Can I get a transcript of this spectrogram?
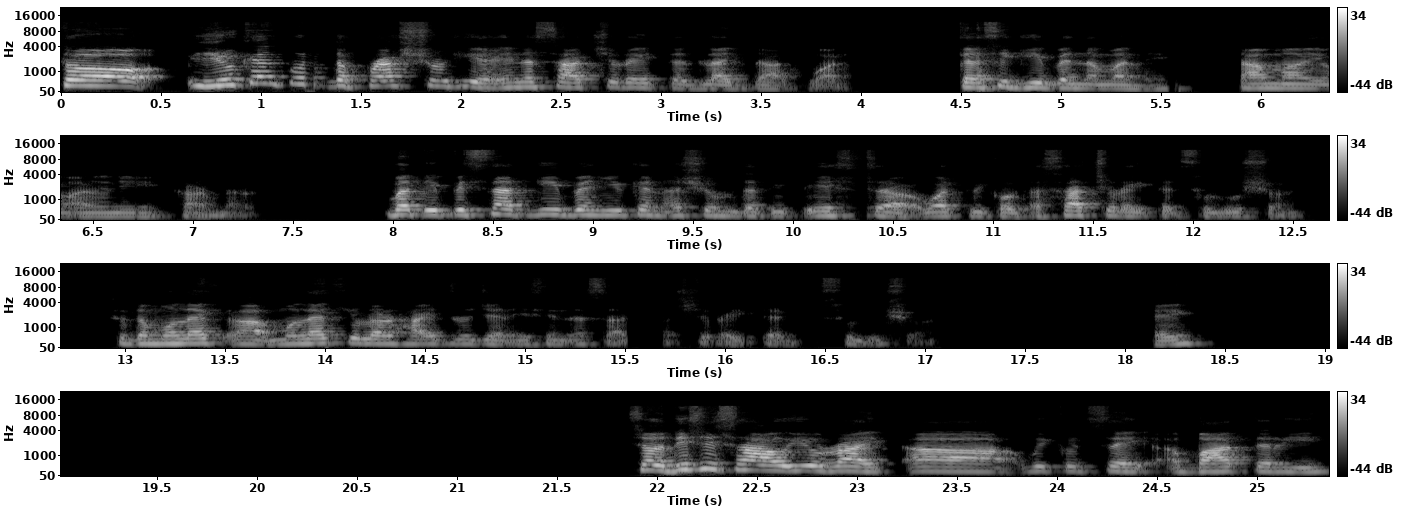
So, you can put the pressure here in a saturated like that one. Kasi given naman eh. Tama yung ano ni Carmel. But if it's not given, you can assume that it is uh, what we call a saturated solution. So the molec uh, molecular hydrogen is in a saturated solution. Okay. So this is how you write, uh, we could say a battery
